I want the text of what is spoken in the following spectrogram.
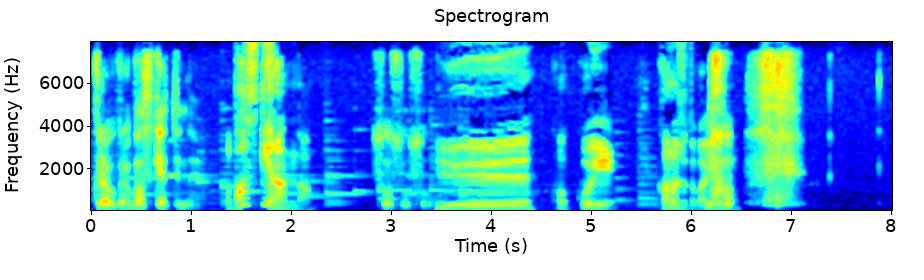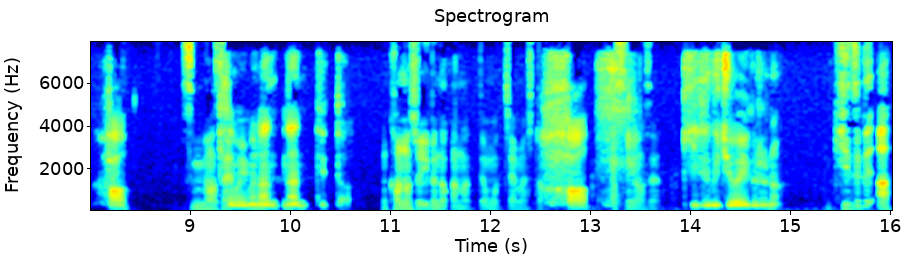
クラブからバスケやってんだよあバスケなんだ。そうそうそうへえ、かっこいい。彼女とかいるの？は？すみません。貴様今なんなんて言った？彼女いるのかなって思っちゃいました。は？あすみません。傷口をえぐるな気づく、あ、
